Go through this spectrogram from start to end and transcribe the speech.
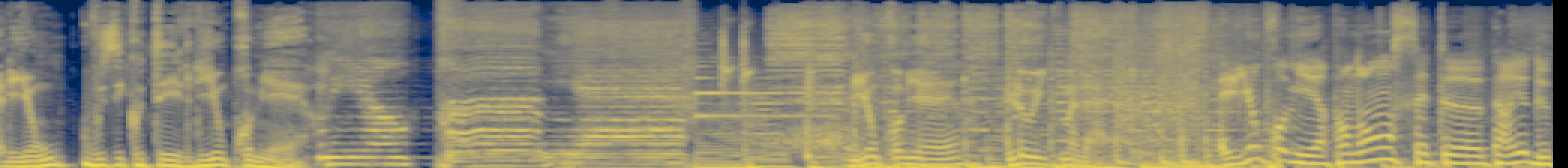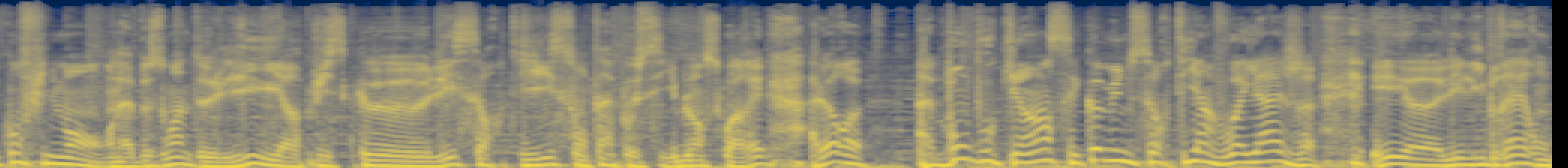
À Lyon, vous écoutez Lyon Première. Lyon Première. Lyon Première, Loïc Manal. Lyon Première, pendant cette euh, période de confinement, on a besoin de lire puisque les sorties sont impossibles en soirée. Alors, euh, un bon bouquin, c'est comme une sortie, un voyage. Et euh, les libraires ont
